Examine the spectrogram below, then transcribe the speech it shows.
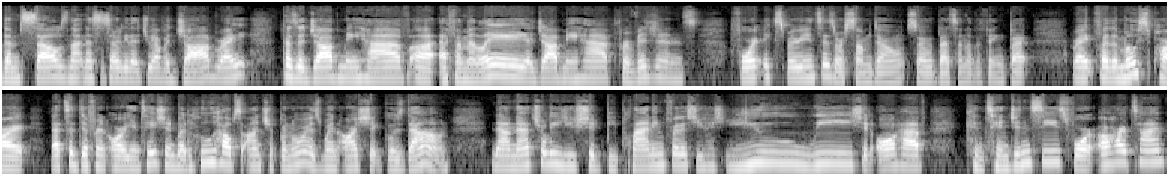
themselves, not necessarily that you have a job, right? Because a job may have uh, FMLA, a job may have provisions for experiences, or some don't. So that's another thing. But right? For the most part, that's a different orientation. But who helps entrepreneurs when our shit goes down? Now, naturally, you should be planning for this. You, you, we should all have contingencies for a hard time,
